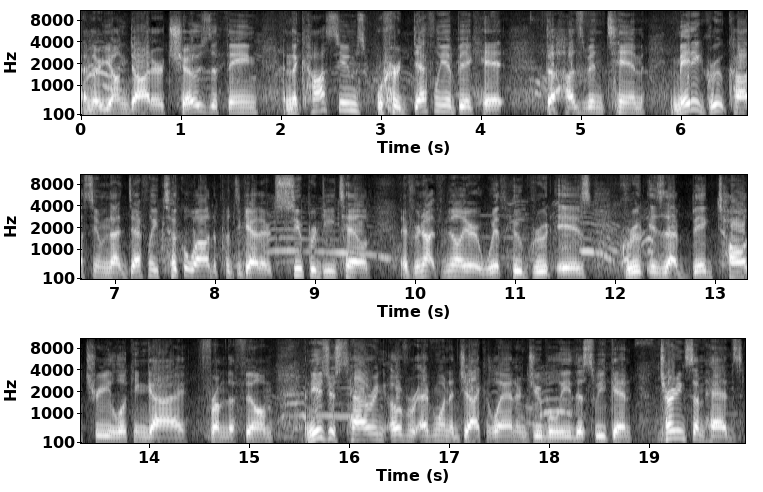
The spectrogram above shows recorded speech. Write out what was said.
And their young daughter chose the theme, and the costumes were definitely a big hit. The husband, Tim, made a Groot costume that definitely took a while to put together. It's super detailed. If you're not familiar with who Groot is, Groot is that big, tall tree looking guy from the film. And he was just towering over everyone at Jack-O-Lantern Jubilee this weekend, turning some heads.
